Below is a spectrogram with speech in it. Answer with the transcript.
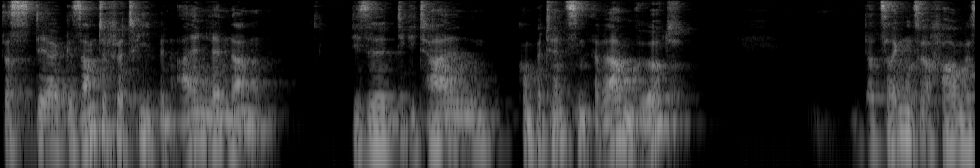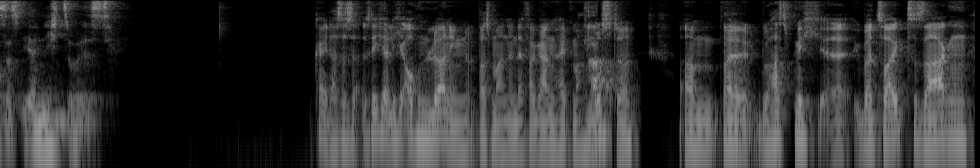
dass der gesamte Vertrieb in allen Ländern diese digitalen Kompetenzen erwerben wird. Da zeigen unsere Erfahrungen, dass das eher nicht so ist. Okay, das ist sicherlich auch ein Learning, was man in der Vergangenheit machen ja. musste. Ähm, weil du hast mich äh, überzeugt zu sagen,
